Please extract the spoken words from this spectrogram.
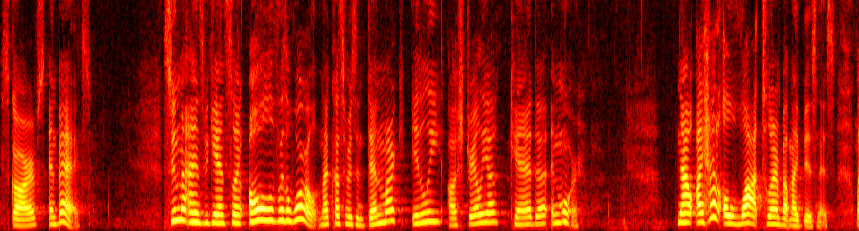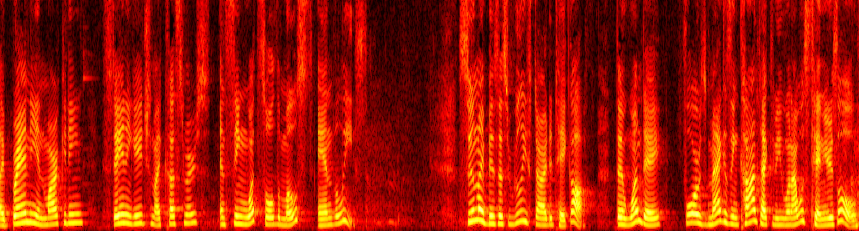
scarves, and bags. Soon my items began selling all over the world, and I have customers in Denmark, Italy, Australia, Canada, and more. Now, I had a lot to learn about my business, like branding and marketing, staying engaged with my customers, and seeing what sold the most and the least. Soon my business really started to take off. Then one day, Forbes magazine contacted me when I was 10 years old.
